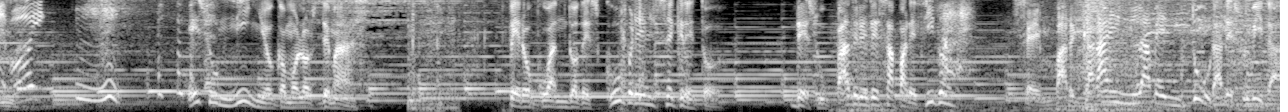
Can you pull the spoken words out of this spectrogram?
Me voy. Es un niño como los demás. Pero cuando descubre el secreto de su padre desaparecido, se embarcará en la aventura de su vida.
